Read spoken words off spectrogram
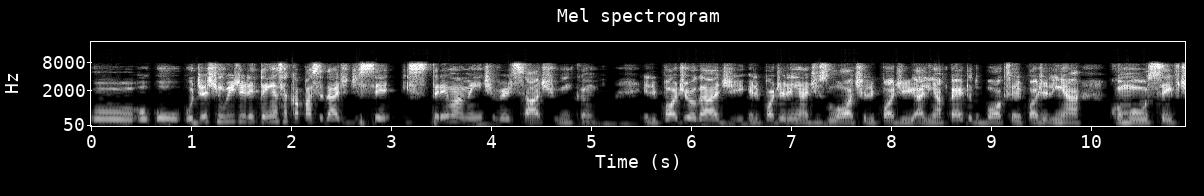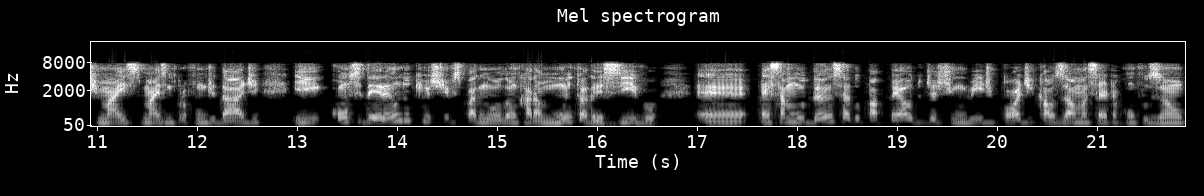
o, o, o Justin Reed ele tem essa capacidade de ser extremamente versátil em campo. Ele pode jogar de. Ele pode alinhar de slot, ele pode alinhar perto do box, ele pode alinhar como safety mais, mais em profundidade. E considerando que o Steve Spagnuolo é um cara muito agressivo, é, essa mudança do papel do Justin Reed pode causar uma certa confusão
